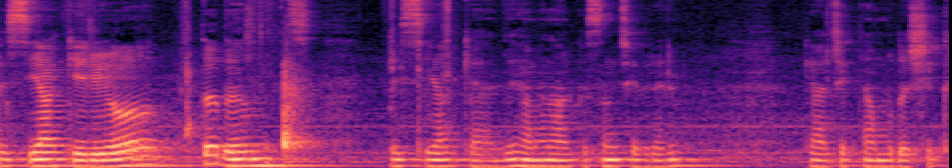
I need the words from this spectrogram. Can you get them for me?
Ve siyah geliyor. Dıdınt. Ve siyah geldi. Hemen arkasını çevirelim. Gerçekten bu da şık.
